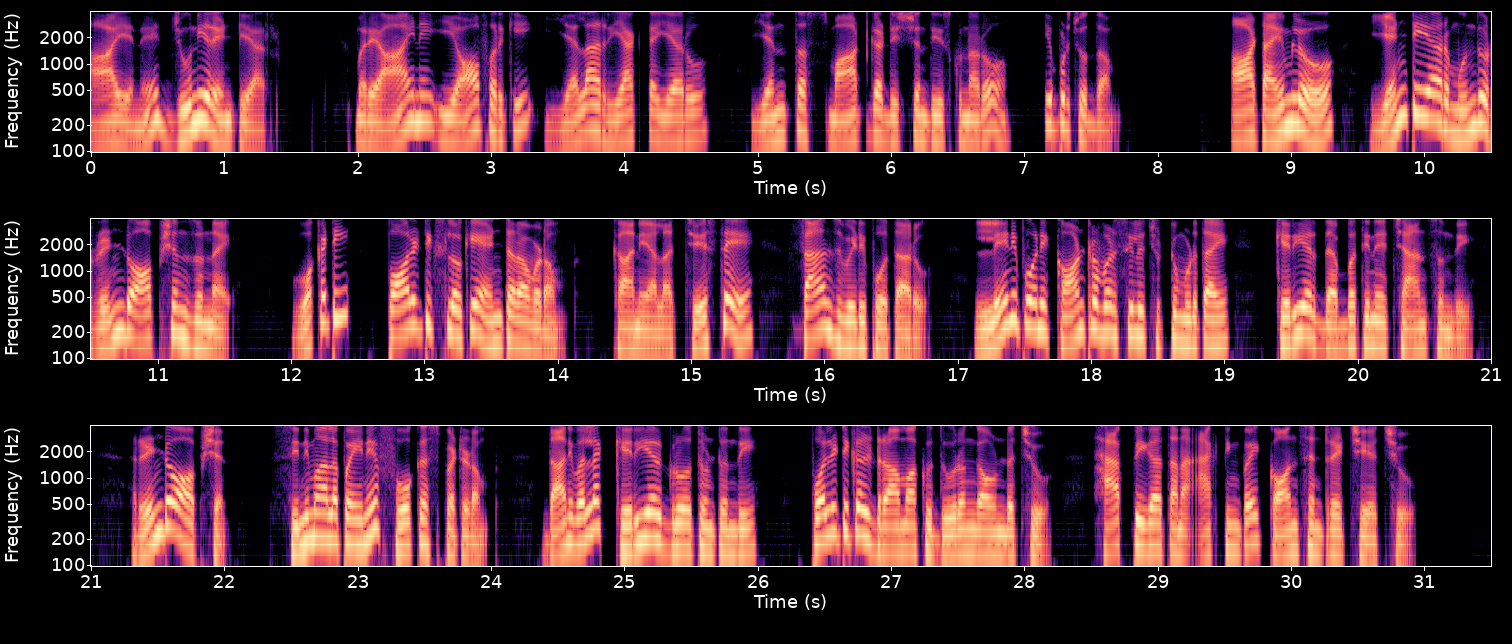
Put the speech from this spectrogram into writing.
ఆయనే జూనియర్ ఎన్టీఆర్. మరి ఆయన ఈ ఆఫర్కి ఎలా రియాక్ట్ అయ్యారు? ఎంత స్మార్ట్గా డిసిషన్ తీసుకున్నారో ఇప్పుడు చూద్దాం. ఆ టైంలో ఎన్టీఆర్ ముందు రెండు ఆప్షన్స్ ఉన్నాయి. ఒకటి పాలిటిక్స్లోకి ఎంటర్ అవ్వడం. కాని అలా చేస్తే ఫ్యాన్స్ విడిపోతారు. లేనిపోని కాంట్రవర్సీలు చుట్టుముడతాయి కెరియర్ దెబ్బతినే ఛాన్స్ ఉంది రెండో ఆప్షన్ సినిమాలపైనే ఫోకస్ పెట్టడం. దానివల్ల కెరియర్ గ్రోత్ ఉంటుంది పొలిటికల్ డ్రామాకు దూరంగా ఉండొచ్చు హ్యాపీగా తన యాక్టింగ్పై కాన్సంట్రేట్ చేయొచ్చు.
